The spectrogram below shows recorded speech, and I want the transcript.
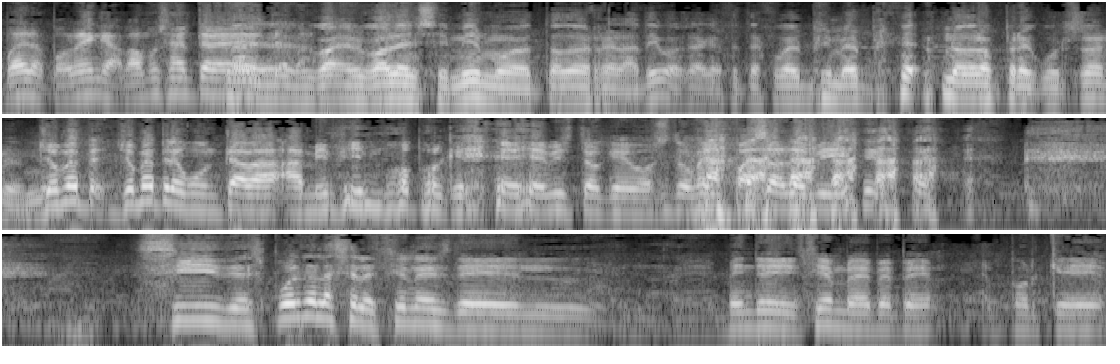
Bueno, pues venga, vamos a entrar en el, el, gol en sí mismo, todo es relativo, o sea que este fue el primer, uno de los precursores. Yo, me, yo me preguntaba a mí mismo, porque he visto que vosotros me habéis pasado de mí, si después de las elecciones del 20 de diciembre, Pepe, porque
